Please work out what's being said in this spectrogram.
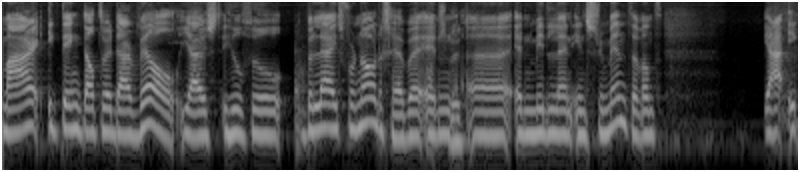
Maar ik denk dat we daar wel juist heel veel beleid voor nodig hebben. En, en middelen en instrumenten. Want Ja, ik,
